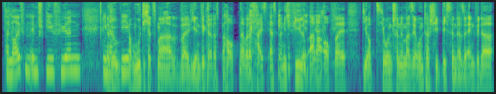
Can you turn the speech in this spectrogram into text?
Verläufen im Spiel führen. Je also nachdem. vermute ich jetzt mal, weil die Entwickler das behaupten, aber das heißt erstmal nicht viel, aber ja. auch weil die Optionen schon immer sehr unterschiedlich sind. Also entweder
